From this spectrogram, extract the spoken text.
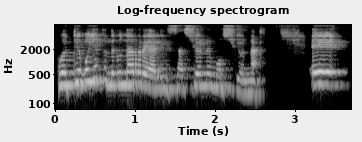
pues que voy a tener una realización emocional. Eh,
